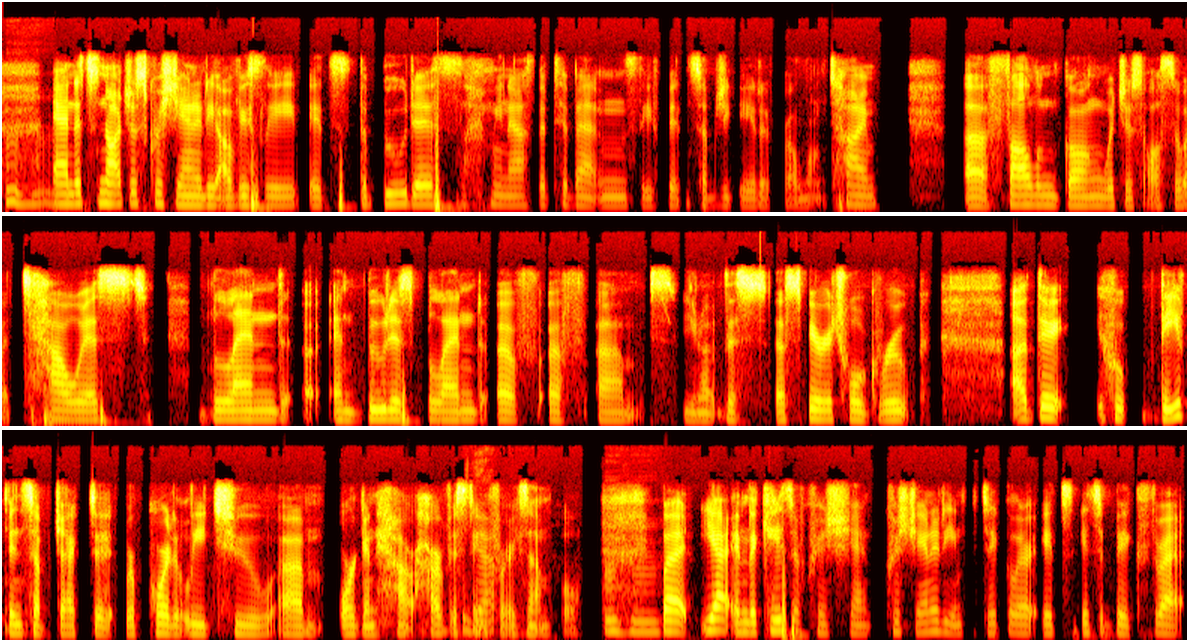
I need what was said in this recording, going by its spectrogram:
mm-hmm. and it's not just christianity obviously it's the buddhists i mean as the tibetans they've been subjugated for a long time uh, falun gong which is also a taoist blend uh, and buddhist blend of of um, you know this a spiritual group uh, they who they've been subjected reportedly to um, organ har- harvesting, yeah. for example. Mm-hmm. But yeah, in the case of Christian Christianity in particular, it's it's a big threat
